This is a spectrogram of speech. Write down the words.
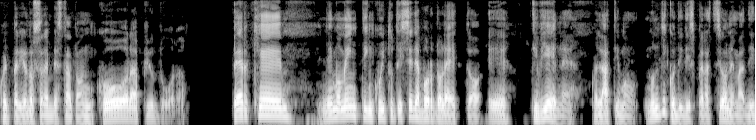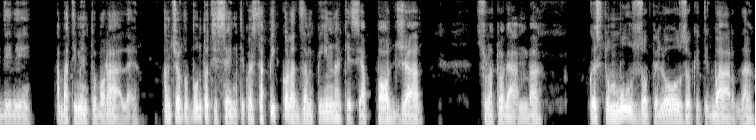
quel periodo sarebbe stato ancora più duro. Perché nei momenti in cui tu ti siedi a bordo letto e ti viene quell'attimo, non dico di disperazione, ma di, di, di abbattimento morale, a un certo punto ti senti questa piccola zampina che si appoggia sulla tua gamba, questo muso peloso che ti guarda,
